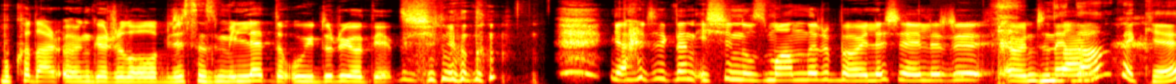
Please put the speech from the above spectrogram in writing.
bu kadar öngörülü olabilirsiniz millet de uyduruyor diye düşünüyordum. Gerçekten işin uzmanları böyle şeyleri önceden Neden peki?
